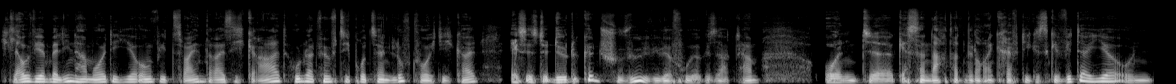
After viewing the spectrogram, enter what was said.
Ich glaube, wir in Berlin haben heute hier irgendwie 32 Grad, 150 Prozent Luftfeuchtigkeit. Es ist drückend schwül, wie wir früher gesagt haben. Und äh, gestern Nacht hatten wir noch ein kräftiges Gewitter hier. Und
